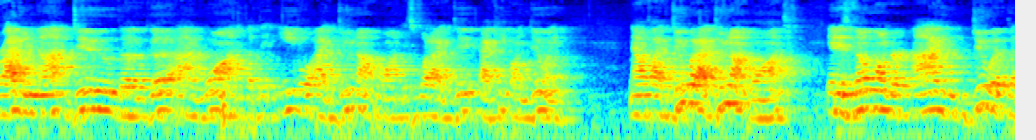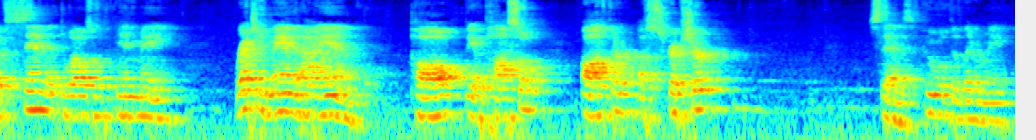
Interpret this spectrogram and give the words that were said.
For I do not do the good I want, but the evil I do not want is what I do I keep on doing. Now if I do what I do not want, it is no longer I who do it, but sin that dwells within me. Wretched man that I am. Paul, the apostle, author of Scripture, says, Who will deliver me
